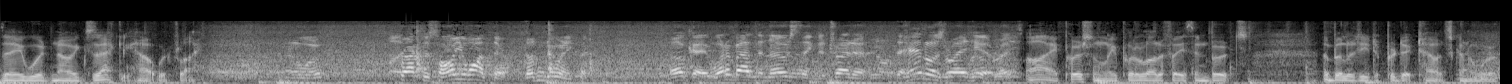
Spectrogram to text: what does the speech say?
they would know exactly how it would fly. Practice all you want there. Doesn't do anything. Okay, what about the nose thing to try to. The handle is right here, right? I personally put a lot of faith in Burt's ability to predict how it's going to work.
